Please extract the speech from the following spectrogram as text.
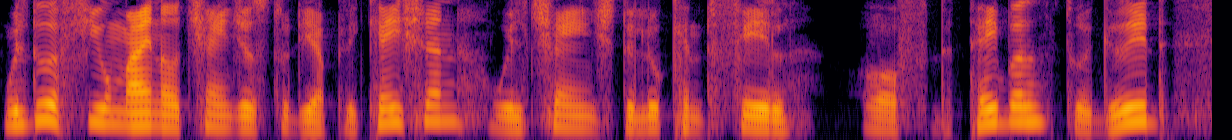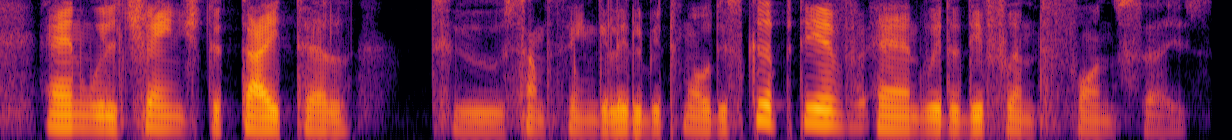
We'll do a few minor changes to the application. We'll change the look and feel of the table to a grid, and we'll change the title to something a little bit more descriptive and with a different font size.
